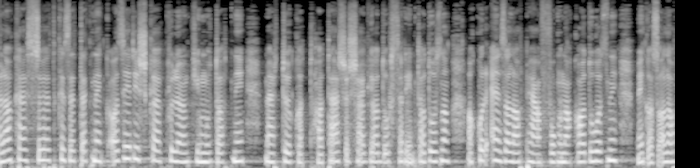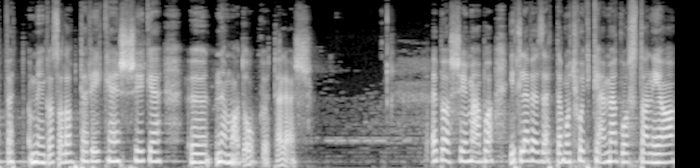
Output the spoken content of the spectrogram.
A lakásszövetkezeteknek azért is kell külön kimutatni, mert ők, ha társasági adó szerint adóznak, akkor ez alapján fognak adózni, még az, alapvet, még az alaptevékenysége nem adóköteles ebbe a sémába itt levezettem, hogy hogy kell megosztani, a,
